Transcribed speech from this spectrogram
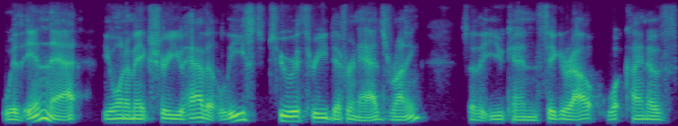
Within that, you want to make sure you have at least two or three different ads running so that you can figure out what kind of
